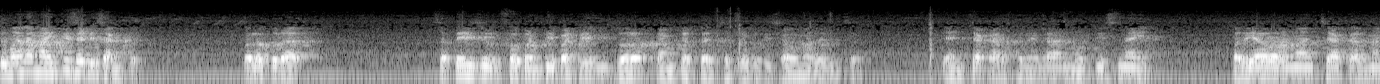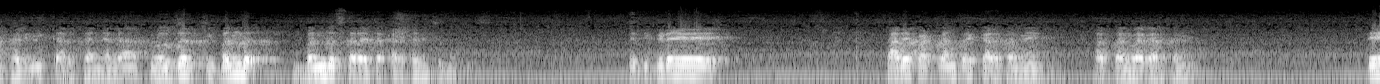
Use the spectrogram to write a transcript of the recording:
तुम्हाला माहितीसाठी सांगतो. कोल्हापुरात सतेज उर्फ बंटी पाटील जोरात काम करतात छत्रपती शाहू महाराजांचं. त्यांच्या कारखान्याला नोटीस नाही. पर्यावरणाच्या कारणाखाली कारखान्याला क्लोजरची बंद. बंदच करायच्या कारखान्याची नोटीस. ते तिकडे सारे पाटलांचा एक कारखाना आहे हा चांगला कारखाना आहे. ते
